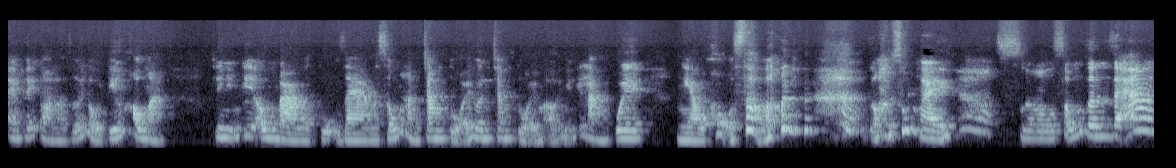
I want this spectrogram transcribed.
em thấy toàn là giới nổi tiếng không à. Chứ những cái ông bà và cụ già mà sống hàng trăm tuổi, hơn trăm tuổi mà ở những cái làng quê nghèo khổ sở rồi suốt ngày ờ, sống dân dã,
